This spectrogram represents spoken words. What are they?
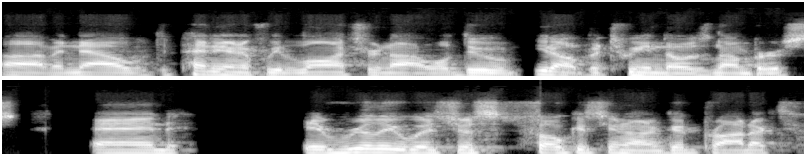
Um, and now, depending on if we launch or not, we'll do, you know, between those numbers. And it really was just focusing on a good product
